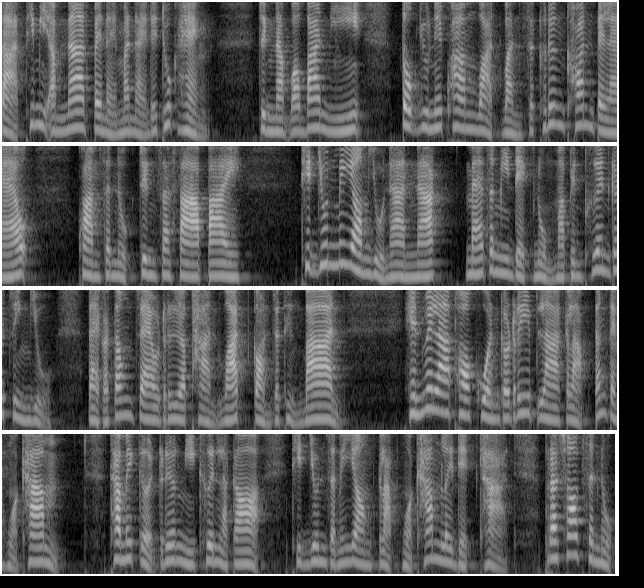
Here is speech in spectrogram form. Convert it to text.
ศาจที่มีอำนาจไปไหนมาไหนได้ทุกแห่ง จึงนับว่าบ้านนี้ตกอยู่ในความหวาดหวั่นสักครึ่งค่อนไปแล้ว ความสนุกจึงซาซาไป ทิดยุ่นไม่ยอมอยู่นานนัก แม้จะมีเด็กหนุ่มมาเป็นเพื่อนก็จริงอยู่ แต่ก็ต้องแจวเรือผ่านวัดก่อนจะถึงบ้าน เห็นเวลาพอควรก็รีบลากลับตั้งแต่หัวค่ำ ถ้าไม่เกิดเรื่องนี้ขึ้นแล้วก็ ทิดยุ่นจะไม่ยอมกลับหัวค่ำเลยเด็ดขาด เพราะชอบสนุก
